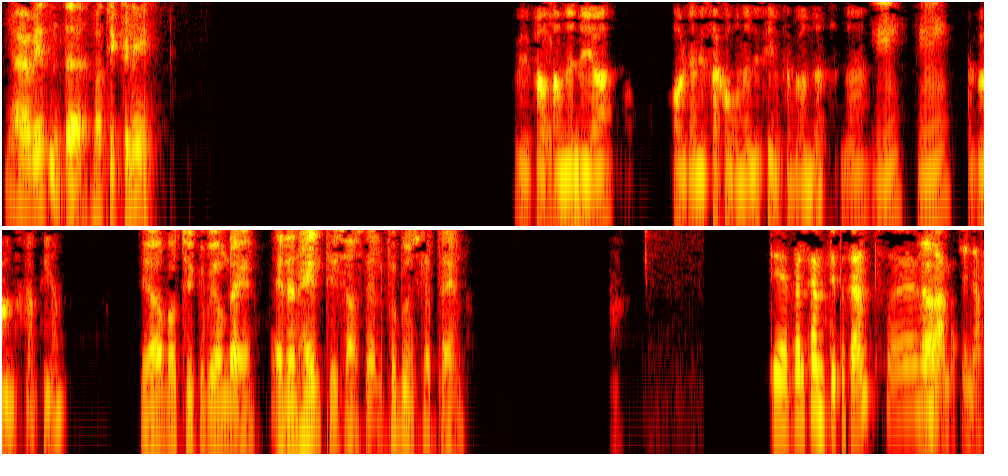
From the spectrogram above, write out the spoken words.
Ja, jag vet inte. Vad tycker ni? Vi pratar om den nya organisationen i simförbundet med Mm, mm. förbundskapten. Ja, vad tycker vi om det? Är det en heltidsanställd förbundskapten? Det är väl 50 procent, eh, hon Ja. har Martina.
